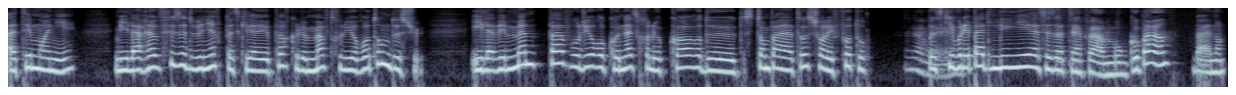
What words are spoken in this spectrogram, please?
à témoigner, mais il a refusé de venir parce qu'il avait peur que le meurtre lui retombe dessus. Et il avait même pas voulu reconnaître le corps de, de Stampanato sur les photos, parce qu'il voulait pas être lié à cette affaire. C'était pas un bon copain. hein. Bah non.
